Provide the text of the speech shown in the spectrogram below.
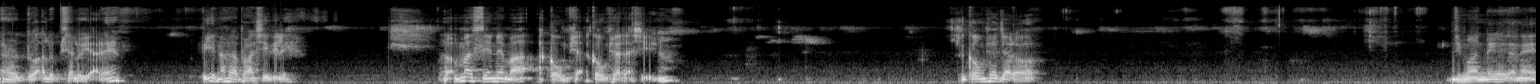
အဲ့တော့သူကအဲ့လိုဖြတ်လို့ရတယ်ပြီးရင်နောက်ထပ်ဘာရှိသေးလဲအဲ့ တော့အမှတ်စင်းထဲမှာအကုန်ဖြတ်အကုန်ဖြတ်တာရှိတယ်နော်အကုန်ဖြတ်ကြတော့ဒီမှာနေလိုက်တာနဲ့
